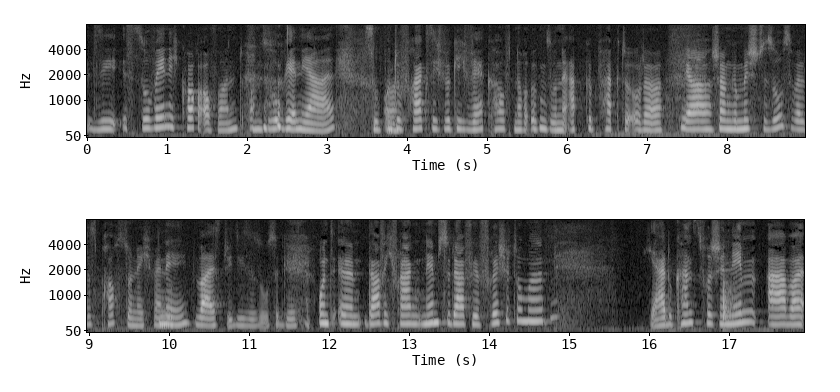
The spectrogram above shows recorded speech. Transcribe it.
sie ist so wenig Kochaufwand und so genial. Super. Und du fragst dich wirklich, wer kauft noch irgend so eine abgepackte oder Ja. schon gemischte Soße, weil das brauchst du nicht, wenn Nee. du weißt, wie diese Soße geht. Und ähm, darf ich fragen, nimmst du dafür frische Tomaten? Ja, du kannst frische nehmen, aber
